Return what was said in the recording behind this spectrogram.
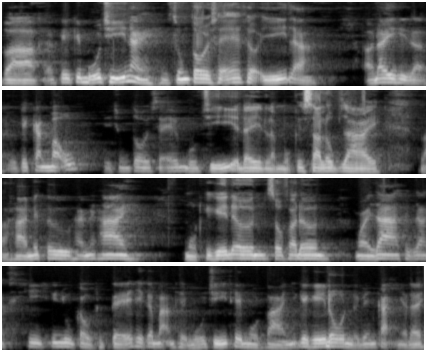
Và cái cái bố trí này thì chúng tôi sẽ gợi ý là ở đây thì là cái căn mẫu thì chúng tôi sẽ bố trí ở đây là một cái salon dài là 2m4, 2m2 một cái ghế đơn, sofa đơn. Ngoài ra thực ra khi cái nhu cầu thực tế thì các bạn thể bố trí thêm một vài những cái ghế đôn ở bên cạnh ở đây.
